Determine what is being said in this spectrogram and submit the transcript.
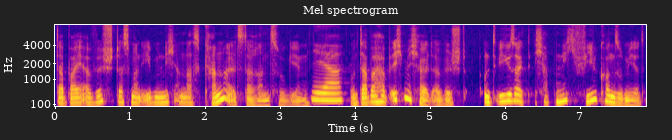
dabei erwischt, dass man eben nicht anders kann, als daran zu gehen. Ja, Und dabei habe ich mich halt erwischt. Und wie gesagt, ich habe nicht viel konsumiert.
